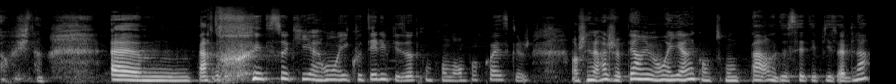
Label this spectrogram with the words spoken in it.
Oh putain. Euh, pardon, ceux qui auront écouté l'épisode comprendront pourquoi est-ce que, je... en général, je perds mes moyens quand on parle de cet épisode-là.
